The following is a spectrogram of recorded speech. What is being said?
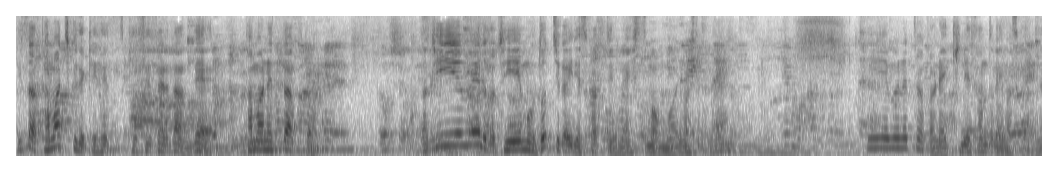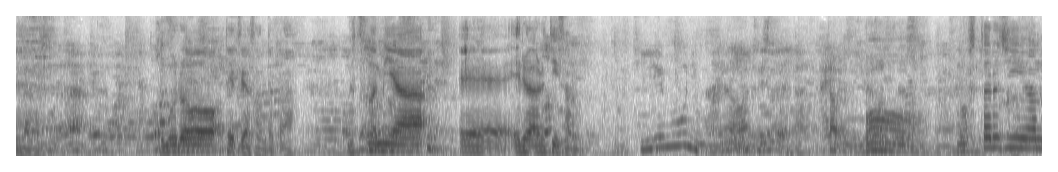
実は多摩地区で結成結成されたんで多摩ネットワークと。TML と TMO どっちがいいですかっていうね質問もありましたよね。TM ネットワークはねキネさんとかいますけどね。小室哲哉さんとか宇都宮、えー LRT さん TMO にもねアーティストが多分いるはずですよねノスタルジール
